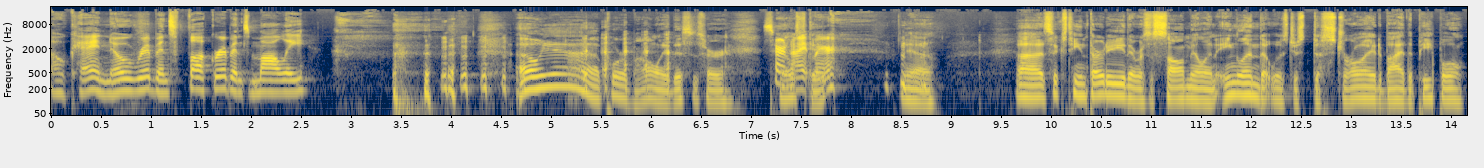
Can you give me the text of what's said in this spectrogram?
Okay, no ribbons. Fuck ribbons, Molly. Oh, yeah, poor Molly. This is her. It's her nightmare. Yeah. Uh, 1630, there was a sawmill in England that was just destroyed by the people.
